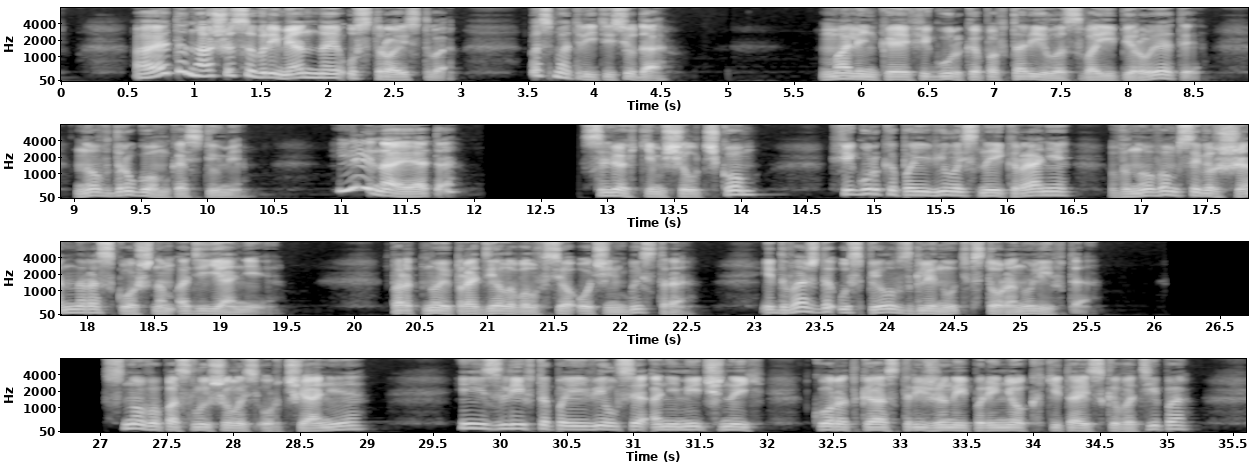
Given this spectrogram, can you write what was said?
«А это наше современное устройство. Посмотрите сюда». Маленькая фигурка повторила свои пируэты, но в другом костюме. «Или на это». С легким щелчком фигурка появилась на экране в новом совершенно роскошном одеянии. Портной проделывал все очень быстро и дважды успел взглянуть в сторону лифта. Снова послышалось урчание, и из лифта появился анемичный, коротко остриженный паренек китайского типа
